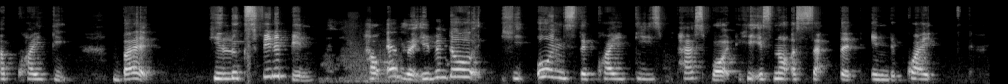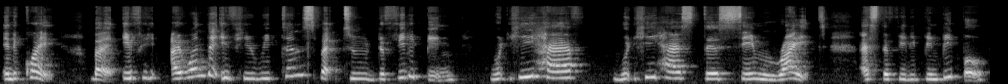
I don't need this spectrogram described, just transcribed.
a Kuwaiti, but he looks Philippine. However, even though he owns the Kuwaiti's passport, he is not accepted in the Kuwait in the Kuwait. But if he, I wonder if he returns back to the Philippines, would he have would he has the same right as the Philippine people?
